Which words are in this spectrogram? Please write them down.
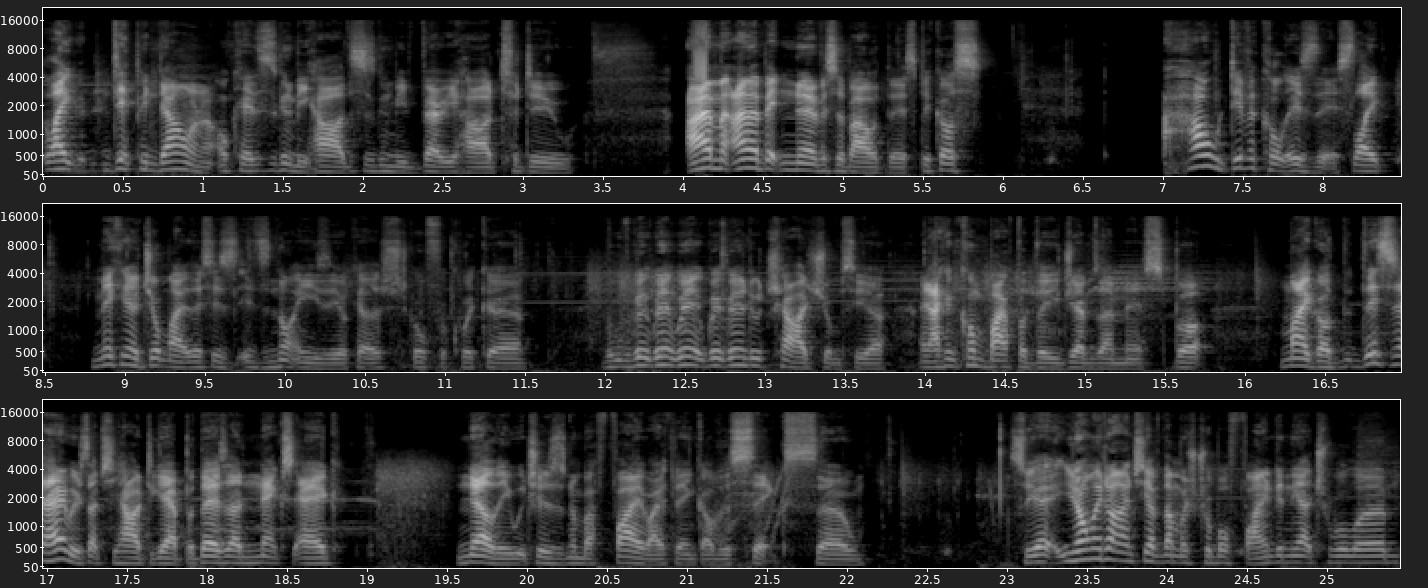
like, dipping down. Okay, this is going to be hard. This is going to be very hard to do. I'm, I'm a bit nervous about this because how difficult is this? Like, making a jump like this is, is not easy. Okay, let's just go for a quick, uh, we're, we're going to do charge jumps here, and I can come back for the gems I missed, but my god, this area is actually hard to get, but there's our next egg, Nelly, which is number 5, I think, of the 6, so... So yeah, you we don't actually have that much trouble finding the actual, um...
